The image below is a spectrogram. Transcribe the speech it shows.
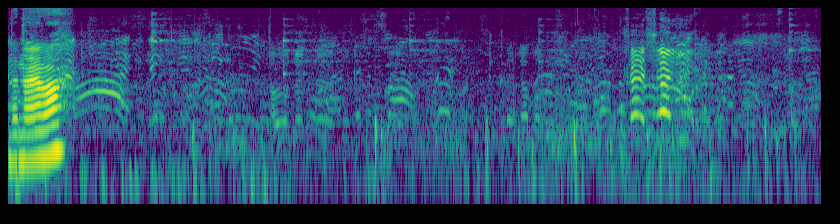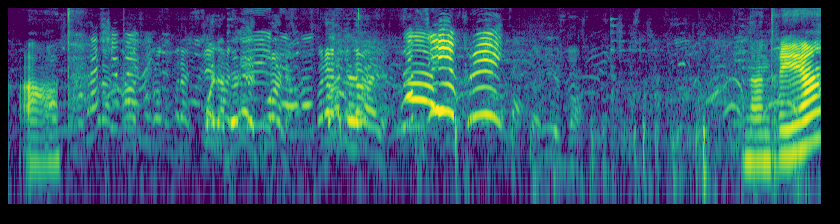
Данило. Ще, ще, Юр! Аут. На Андрія.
